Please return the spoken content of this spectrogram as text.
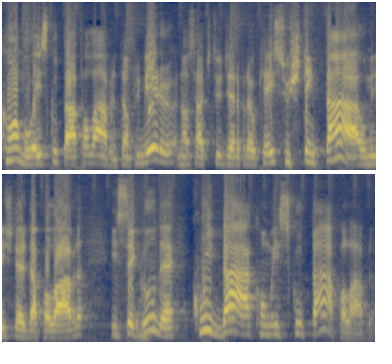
como escutar a palavra. Então, primeiro, nossa atitude era para o quê? Sustentar o ministério da palavra. E segundo é cuidar como escutar a palavra.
